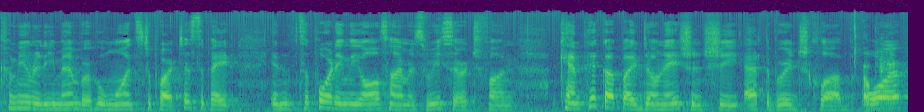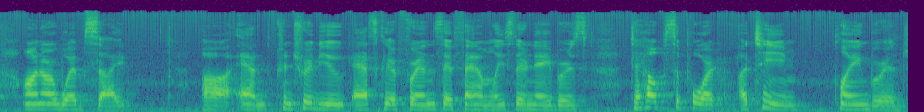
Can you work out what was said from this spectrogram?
community member who wants to participate in supporting the Alzheimer's Research Fund can pick up a donation sheet at the Bridge Club or on our website uh, and contribute, ask their friends, their families, their neighbors to help support a team playing bridge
